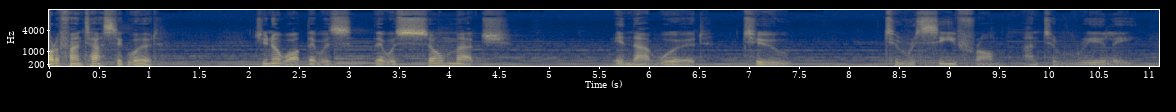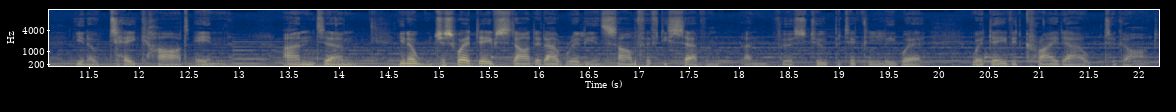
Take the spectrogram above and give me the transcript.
What a fantastic word. Do you know what? There was there was so much in that word to to receive from and to really, you know, take heart in. And um, you know, just where Dave started out really in Psalm 57 and verse 2 particularly where where David cried out to God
